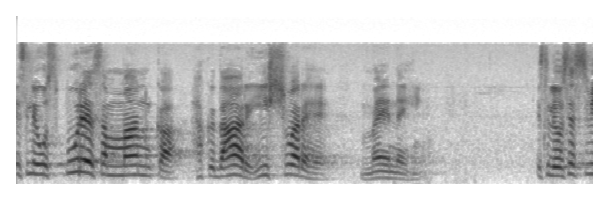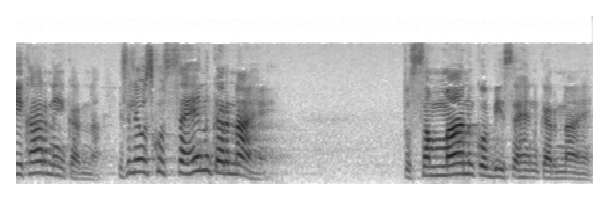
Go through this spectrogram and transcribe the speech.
इसलिए उस पूरे सम्मान का हकदार ईश्वर है, मैं नहीं। इसलिए उसे स्वीकार नहीं करना। इसलिए उसको सहन करना है। तो सम्मान को भी सहन करना है,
